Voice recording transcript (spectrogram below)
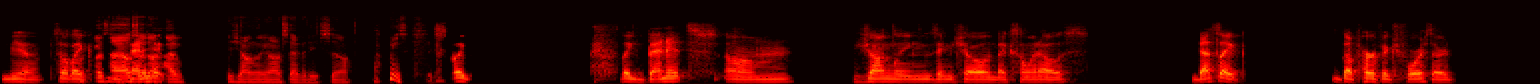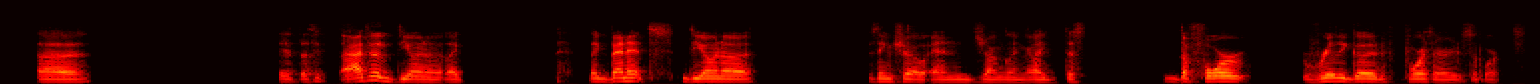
Yeah, so Of like course, I also don't Bennett, have Zhongli on 70, so like like Bennett, um, Xiangling, Xingqiu, and like someone else. That's like the perfect four star. Uh, it, that's I feel like Diona, like like Bennett, Diona, Xingqiu, and Xiangling are like just the four really good four star supports.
